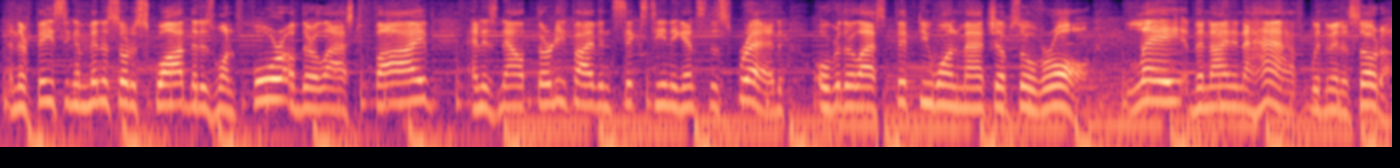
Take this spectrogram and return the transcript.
and they're facing a Minnesota squad that has won four of their last five and is now 35 and 16 against the spread over their last 51 matchups overall. Lay the nine and a half with Minnesota.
